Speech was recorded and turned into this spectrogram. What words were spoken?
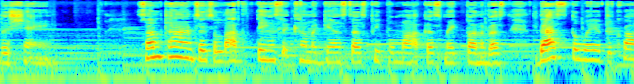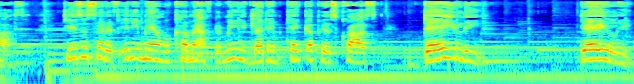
the shame. Sometimes there's a lot of things that come against us. People mock us, make fun of us. That's the way of the cross. Jesus said, If any man will come after me, let him take up his cross daily. Daily.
